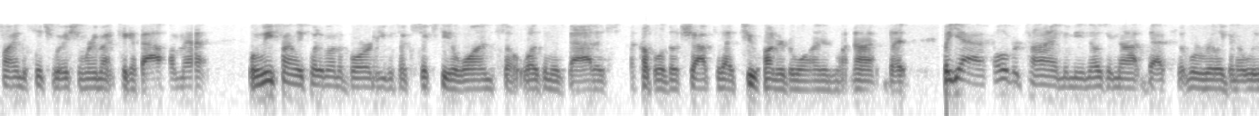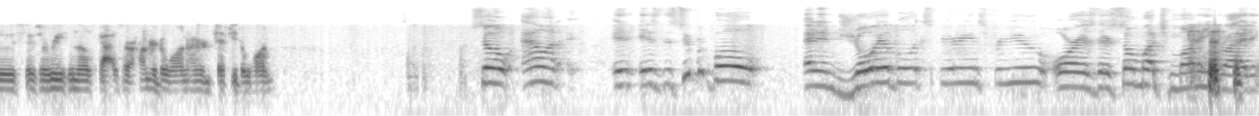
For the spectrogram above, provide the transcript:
find a situation where you might take a bath on that. When we finally put him on the board, he was like sixty to one, so it wasn't as bad as a couple of those shots that had two hundred to one and whatnot. But but yeah, over time, I mean, those are not bets that we're really going to lose. There's a reason those guys are 100 to 1, 150 to 1. So, Alan, is, is the Super Bowl an enjoyable experience for you, or is there so much money riding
